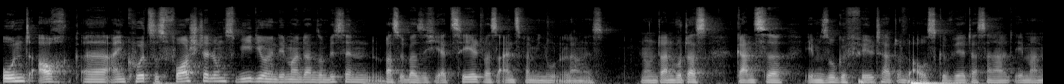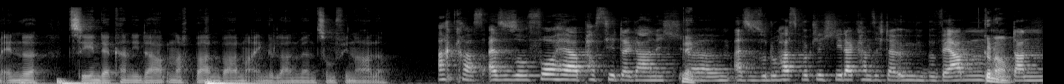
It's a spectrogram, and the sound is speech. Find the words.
und auch äh, ein kurzes Vorstellungsvideo, in dem man dann so ein bisschen was über sich erzählt, was ein, zwei Minuten lang ist. Und dann wird das Ganze eben so gefiltert und ausgewählt, dass dann halt eben am Ende zehn der Kandidaten nach Baden-Baden eingeladen werden zum Finale. Ach krass, also so vorher passiert da gar nicht. Nee. Ähm, also so du hast wirklich, jeder kann sich da irgendwie bewerben Genau. und dann,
